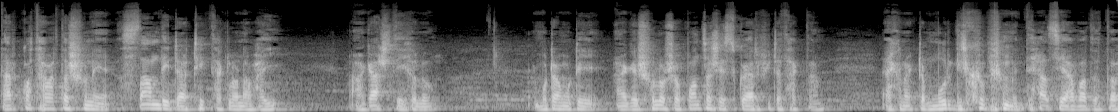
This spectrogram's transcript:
তার কথাবার্তা শুনে চান্দিটা ঠিক থাকল না ভাই। আমাকে আসতেই হলো। মোটামুটি আগে ষোলোশো পঞ্চাশ স্কোয়ার ফিটে থাকতাম। এখন একটা মুরগির খোপের মধ্যে আছি আপাতত।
